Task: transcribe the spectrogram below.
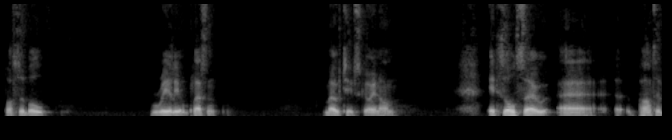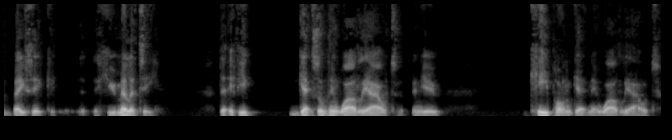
possible really unpleasant motives going on, it's also uh, part of basic humility that if you get something wildly out and you keep on getting it wildly out,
